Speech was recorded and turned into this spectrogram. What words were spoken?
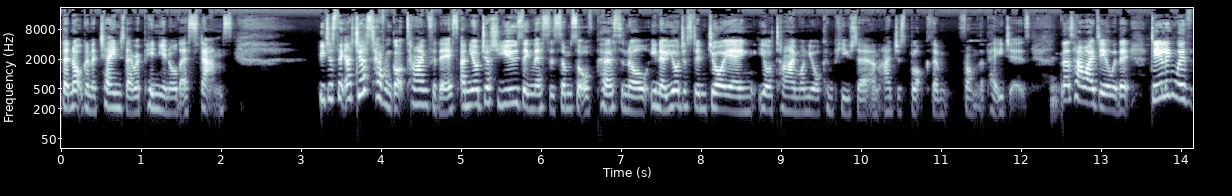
they're not going to change their opinion or their stance you just think, I just haven't got time for this. And you're just using this as some sort of personal, you know, you're just enjoying your time on your computer and I just block them from the pages. That's how I deal with it. Dealing with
